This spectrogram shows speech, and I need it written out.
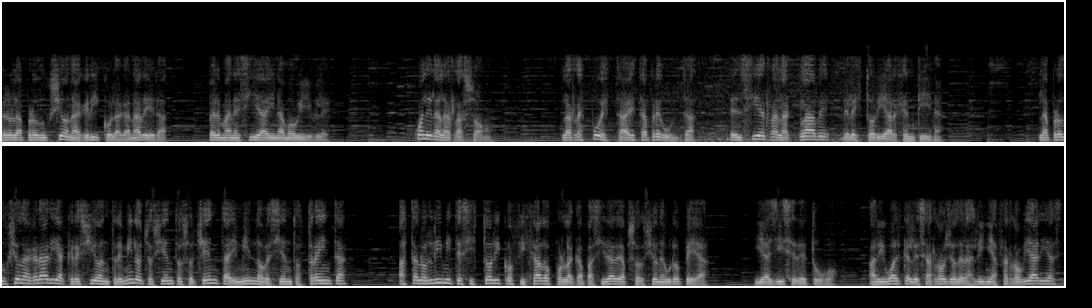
pero la producción agrícola ganadera permanecía inamovible. ¿Cuál era la razón? La respuesta a esta pregunta encierra la clave de la historia argentina. La producción agraria creció entre 1880 y 1930 hasta los límites históricos fijados por la capacidad de absorción europea, y allí se detuvo, al igual que el desarrollo de las líneas ferroviarias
